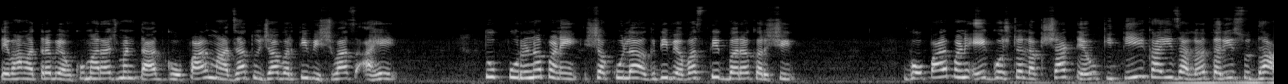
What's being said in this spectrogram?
तेव्हा मात्र व्यंकू महाराज म्हणतात गोपाळ माझा तुझ्यावरती विश्वास आहे. तू पूर्णपणे शकूला अगदी व्यवस्थित बरं करशील. गोपाळ पण एक गोष्ट लक्षात ठेव कितीही काही झालं तरीसुद्धा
